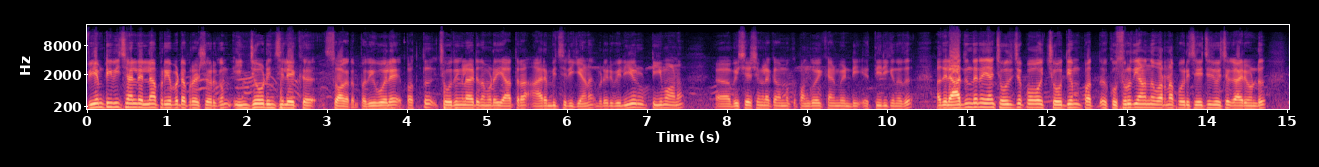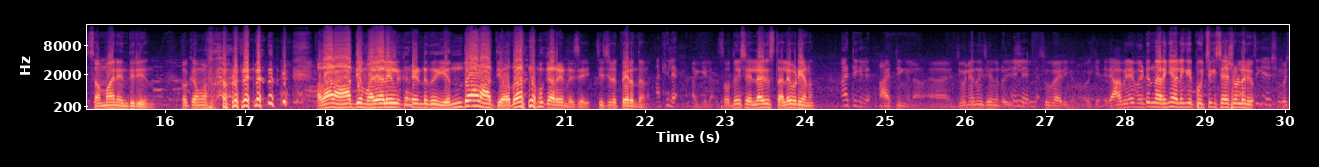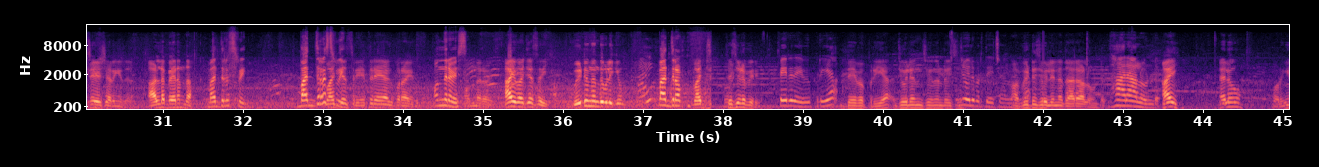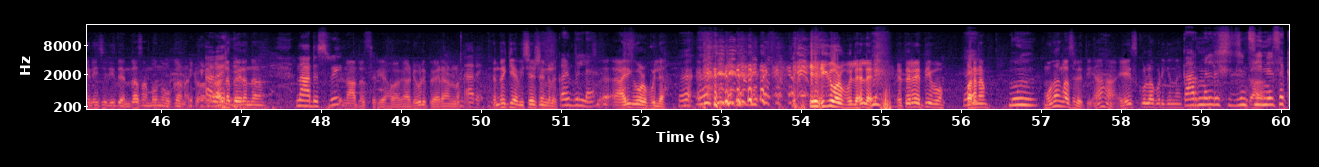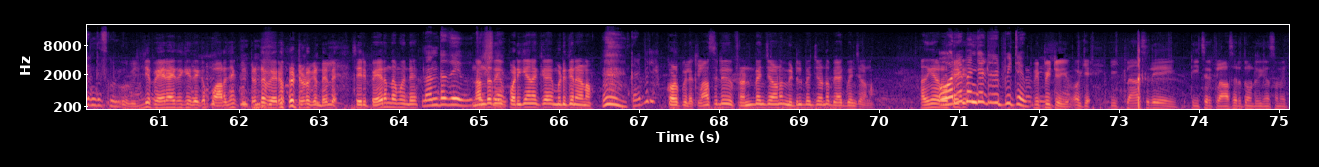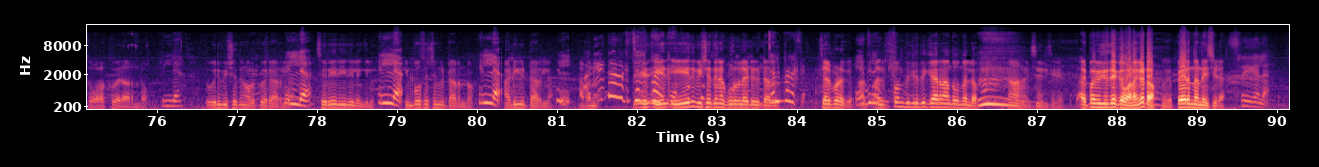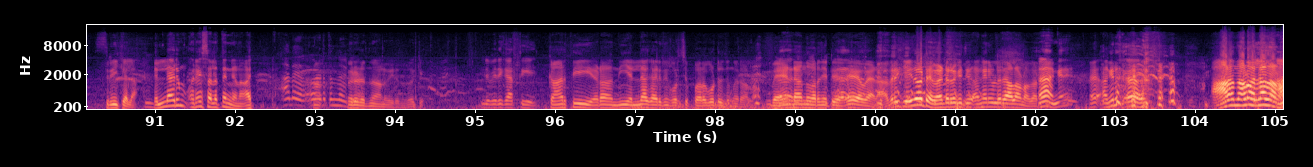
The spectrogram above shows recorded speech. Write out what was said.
V M T V ചാനലിലെ എല്ലാ പ്രിയപ്പെട്ട പ്രേക്ഷകർക്കും ഇഞ്ചോടിഞ്ചിലേക്ക് സ്വാഗതം. പതിവുപോലെ പത്ത് ചോദ്യങ്ങളായിട്ട് നമ്മുടെ യാത്ര ആരംഭിച്ചിരിക്കുകയാണ്. ഇവിടെ ഒരു വലിയൊരു ടീമാണ് വിശേഷങ്ങളൊക്കെ നമുക്ക് പങ്കുവയ്ക്കാൻ വേണ്ടി എത്തിയിരിക്കുന്നത്. അതിലാദ്യം തന്നെ ഞാൻ ചോദിച്ചപ്പോൾ ചോദ്യം പത്ത് കുസൃതിയാണെന്ന് പറഞ്ഞപ്പോൾ ഒരു ചേച്ചി ചോദിച്ച കാര്യമുണ്ട്. സമ്മാനം എന്തിരിയെന്ന്. ഓക്കെ അതാണ് ആദ്യം മലയാളികൾക്ക് അറിയേണ്ടത്. എന്താണ് ആദ്യം? അതാണ് നമുക്ക് അറിയേണ്ടത് ശരി ചേച്ചിയുടെ പേരെന്താണ്? അഖില. അഖില. സ്വദേശം എല്ലാവരും സ്ഥലം എവിടെയാണ്? ആറ്റിങ്ങിലാണ്. ആ, ജോലിയൊന്നും ചെയ്യുന്നുണ്ടോ? സുഖമായിരിക്കുന്നു? ഓക്കെ രാവിലെ വീട്ടിൽ നിന്ന് ഇറങ്ങിയോ? അല്ലെങ്കിൽ ഇപ്പൊ ഉച്ചയ്ക്ക് ശേഷമുള്ളൊരു ഉച്ചയ്ക്ക് ശേഷം ഇറങ്ങിയത്? ആളുടെ പേരെന്താ? ഭദ്രശ്രീ. ഭദ്രശ്രീ. വജ്രശ്രീ എത്രയായി അഭിപ്രായം? ഒന്നര വയസ്സ്. ഒന്നര വയസ്സ്. ഹായ് വജ്രശ്രീ വീട്ടിൽ നിന്ന് എന്ത് വിളിക്കും? ഭദ്രം. ചേച്ചിയുടെ പേര്? പേര് ദേവപ്രിയ. ദേവപ്രിയ. ജോലിയൊന്നും ചെയ്യുന്നുണ്ടോ ചേച്ചി? ജോലി പ്രത്യേകിച്ച് ആ വീട്ടിൽ ജോലി തന്നെ ധാരാളം ഉണ്ട് ധാരാളം ഉണ്ട് ഹായ് ഹലോ ഉറങ്ങി എണീച്ചിട്ട് ഇത് എന്താ സംഭവം നോക്കുകയാണ് കേട്ടോ. ആളുടെ പേരെന്താണ് നാദശ്രീ. നാദശ്രീ. ആ, അടിപൊളി പേരാണല്ലോ. എന്തൊക്കെയാ വിശേഷങ്ങൾ ആർക്കും കുഴപ്പമില്ല. എനിക്ക് കുഴപ്പമില്ല അല്ലേ? എത്ര എത്തിയപ്പോ പഠനം? മൂന്നാം. ക്ലാസ്സിലെത്തി. ആ ഏത് സ്കൂളിലാണ് പഠിക്കുന്നത്? സീനിയർ സെക്കൻഡറി സ്കൂൾ വലിയ പേരായതൊക്കെ ഇതൊക്കെ പറഞ്ഞ കിട്ടേണ്ട പേര് ഇട്ട് കൊടുക്കണ്ടേ അല്ലേ? ശരി പേരെന്താ മോന്റെ നന്ദദേവ്. നന്ദദേവ് പഠിക്കാനൊക്കെ മിടുക്കനാണോ? കുഴപ്പമില്ല. ക്ലാസ്സിൽ ഫ്രണ്ട് ബെഞ്ചാണോ മിഡിൽ ബെഞ്ചാണോ ബാക്ക് ബെഞ്ചാണോ? റിപ്പീറ്റ് ചെയ്യും. റിപ്പീറ്റ് ചെയ്യും. ഓക്കെ ഈ ക്ലാസ്സിൽ ടീച്ചർ ക്ലാസ് എടുത്തുകൊണ്ടിരിക്കുന്ന സമയത്ത് ഉറക്കു വരാറുണ്ടോ? ഇല്ല. ഒരു വിഷയത്തിന് ഉറക്കു വരാറില്ല. ചെറിയ രീതിയിലെങ്കിലും. ഇമ്പോസിഷൻ കിട്ടാറുണ്ടോ? ഇല്ല. അടി കിട്ടാറില്ല. അപ്പം ഏത് വിഷയത്തിനാ കൂടുതലായിട്ട് കിട്ടാറ്? ചിലപ്പോഴൊക്കെ. അല്പം വികൃതിക്കാരനാന്ന് തോന്നല്ലോ ആ ശരി ശരി. അല്പം വികൃതിയൊക്കെ വേണം കേട്ടോ. പേരെന്താണ് ചേച്ചിയുടെ? ശ്രീകല. ശ്രീകല. എല്ലാരും ഒരേ സ്ഥലത്ത് തന്നെയാണ്? ഒരിടത്തു നിന്നാണ് വരുന്നത്. ഓക്കെ. കാർത്തി എടാ നീ എല്ലാ കാര്യത്തിനും കുറച്ച് പിറകോട്ട് നിൽക്കുന്ന ഒരാളാണ് വേണ്ടെന്ന് പറഞ്ഞിട്ട് ഏ വേണ്ട. അവർ ചെയ്തോട്ടെ. വേണ്ടവരൊക്കെ അങ്ങനെയുള്ള ഒരാളാണോ കാർത്തി? അങ്ങനെ. അങ്ങനെ ആണെന്നാണോ അല്ലാതാണോ?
